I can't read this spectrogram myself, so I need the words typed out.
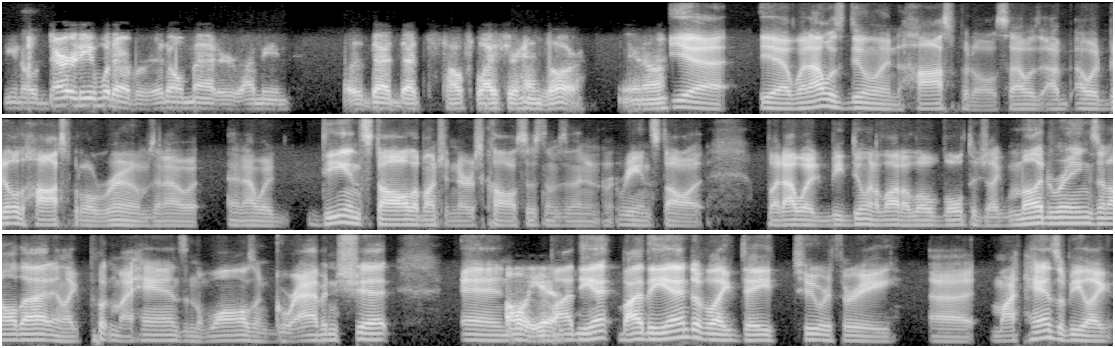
you know, dirty, whatever. It don't matter. I mean, uh, that that's how splicer hands are. You know. Yeah, Yeah, when I was doing hospitals, I was I, I would build hospital rooms and I would and I would deinstall a bunch of nurse call systems and then reinstall it. But I would be doing a lot of low voltage like mud rings and all that and like putting my hands in the walls and grabbing shit. And Oh, yeah. by the end by the end of like day two or three, uh my hands would be like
